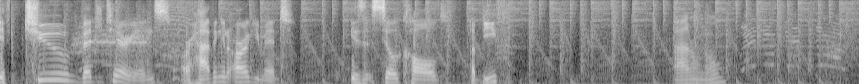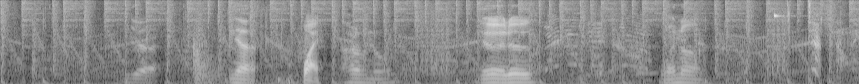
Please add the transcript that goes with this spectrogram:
If two vegetarians are having an argument, is it still called a beef? I don't know. Yeah. Yeah. Why? I don't know. Yeah, it is. Why not? Definitely.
